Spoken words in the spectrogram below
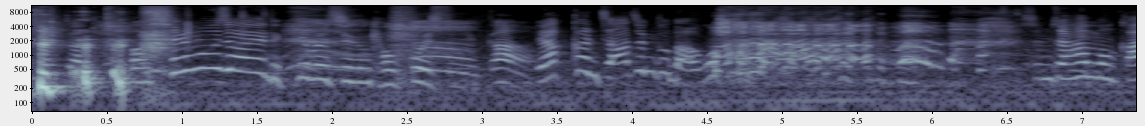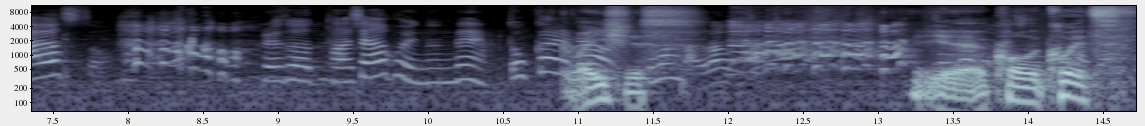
그러니까 아, 실무자의 느낌을 지금 겪고 있으니까 약간 짜증도 나고 심지어 한 번 까였어 그래서 다시 하고 있는데 또 깔면 Gracious. 그만 가려고 Yeah, call it quits.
